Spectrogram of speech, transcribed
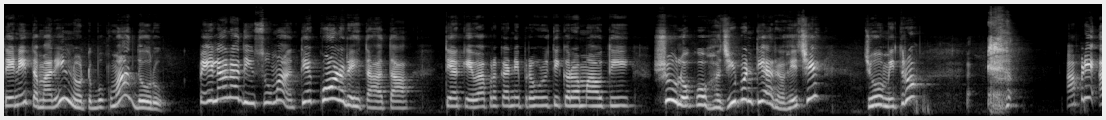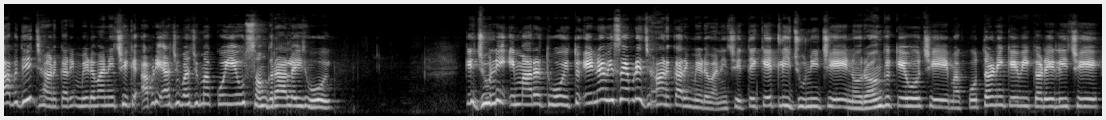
તેને તમારી નોટબુકમાં દોરો. પહેલાંના દિવસોમાં ત્યાં કોણ રહેતા હતા? ત્યાં કેવા પ્રકારની પ્રવૃત્તિ કરવામાં આવતી? શું લોકો હજી પણ ત્યાં રહે છે? જો મિત્રો, આપણે આ બધી જાણકારી મેળવવાની છે કે આપણી આજુબાજુમાં કોઈ એવું સંગ્રહાલય હોય કે જૂની ઇમારત હોય, તો એના વિશે આપણે જાણકારી મેળવવાની છે. તે કેટલી જૂની છે, એનો રંગ કેવો છે, એમાં કોતરણી કેવી કરેલી છે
